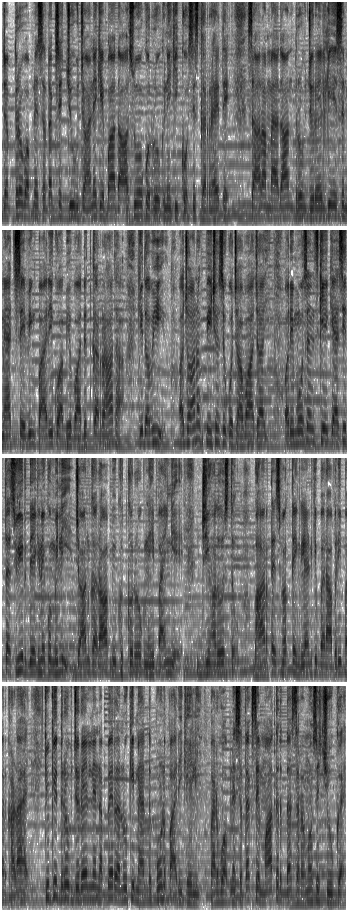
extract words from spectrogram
जब ध्रुव अपने शतक से चूक जाने के बाद आंसुओं को रोकने की कोशिश कर रहे थे। सारा मैदान ध्रुव जुरेल की इस मैच सेविंग पारी को अभिवादित कर रहा था कि तभी अचानक पीछे से कुछ आवाज़ आई और इमोशंस की एक ऐसी तस्वीर देखने को मिली, जानकर आप भी खुद को रोक नहीं पाएँगे। जी हाँ दोस्तों, भारत इस वक्त इंग्लैंड की बराबरी पर खड़ा है, क्योंकि ध्रुव जुरेल ने 90 रनों की महत्वपूर्ण पारी खेली, पर वो अपने शतक से मात्र 10 रनों से चूक गए।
